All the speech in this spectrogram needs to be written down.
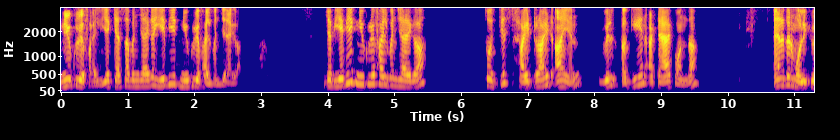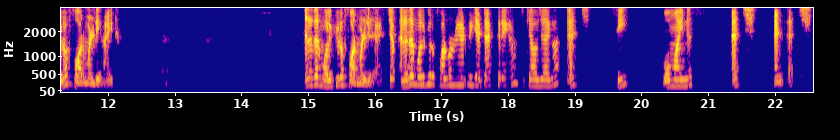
nucleophile ये कैसा बन जाएगा ये भी एक न्यूक्लियोफाइल बन जाएगा जब ये भी एक न्यूक्लियोफाइल बन जाएगा तो this hydride ion will again attack on the another molecule of formaldehyde another molecule of formaldehyde जब another molecule of formaldehyde पे ये अटैक करेगा तो क्या हो जाएगा H C O minus H and H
